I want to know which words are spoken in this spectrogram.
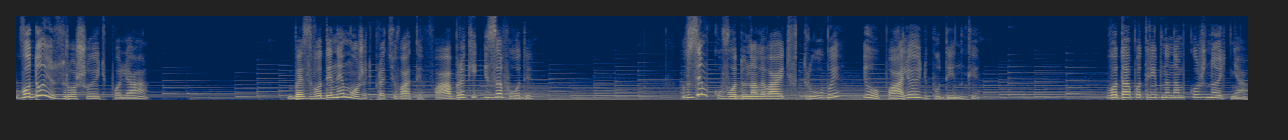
Водою зрошують поля. Без води не можуть працювати фабрики і заводи. Взимку воду наливають в труби і опалюють будинки. Вода потрібна нам кожного дня.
